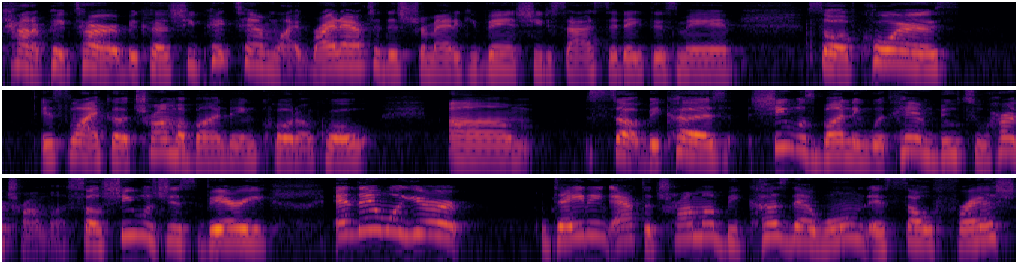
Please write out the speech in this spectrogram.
kind of picked her because she picked him like right after this traumatic event she decides to date this man. So of course it's like a trauma bonding quote unquote um so because she was bonding with him due to her trauma. So she was just very and then when you're dating after trauma because that wound is so fresh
